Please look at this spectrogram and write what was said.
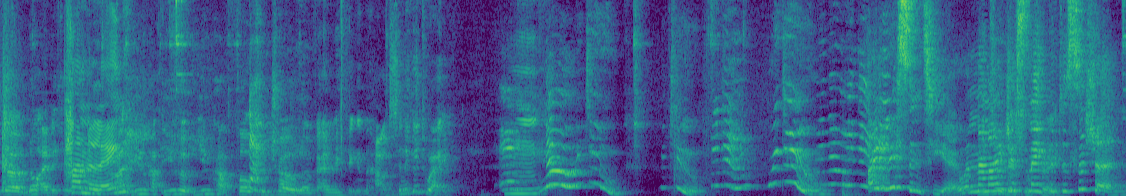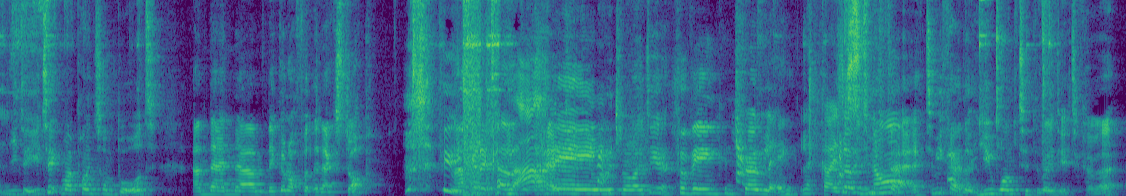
No, not anything. Panelling. You, have, you, have, you have full control over everything in the house in a good way. Mm, no, we do. We do. We do. We do. We do. I listen to you, and then You I just make the me. decision. You do. You take my points on board, and then um, they get off at the next stop. Who's gonna come at ahead with your me original idea. for being controlling? Look, guys, No, it's to be fair, to be fair though, you wanted the radiator cover.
